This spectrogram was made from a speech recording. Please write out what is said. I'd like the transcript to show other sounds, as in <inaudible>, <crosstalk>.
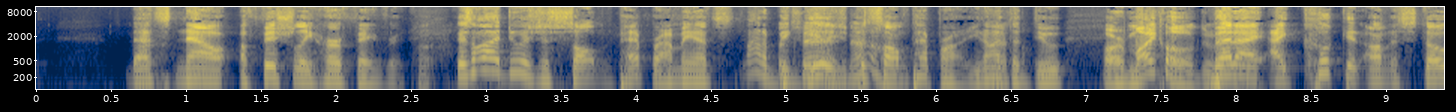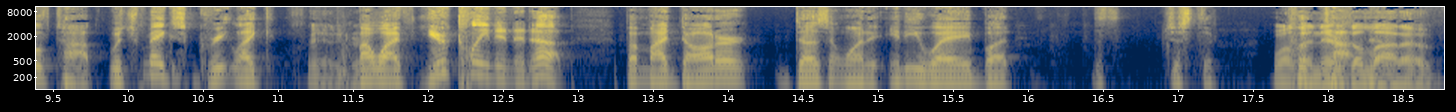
That's now officially her favorite because all I do is just salt and pepper. I mean, it's not a big That's deal. it. You just put No. salt and pepper on it. You don't have to do. Or Michael will do But it. I, I cook it on the stovetop, which makes great. Like Yeah, my wife, you're cleaning it up, but my daughter doesn't want it anyway. But it's just the well, and there's a now. lot of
